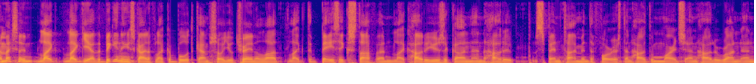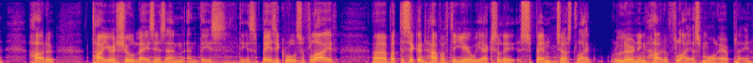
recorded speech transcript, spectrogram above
I'm actually like like yeah, the beginning is kind of like a boot camp. So you train a lot, like the basic stuff and like how to use a gun and how to spend time in the forest and how to march and how to run and how to tie your shoelaces and and these these basic rules of life. Uh, but the second half of the year, we actually spent just like learning how to fly a small airplane.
